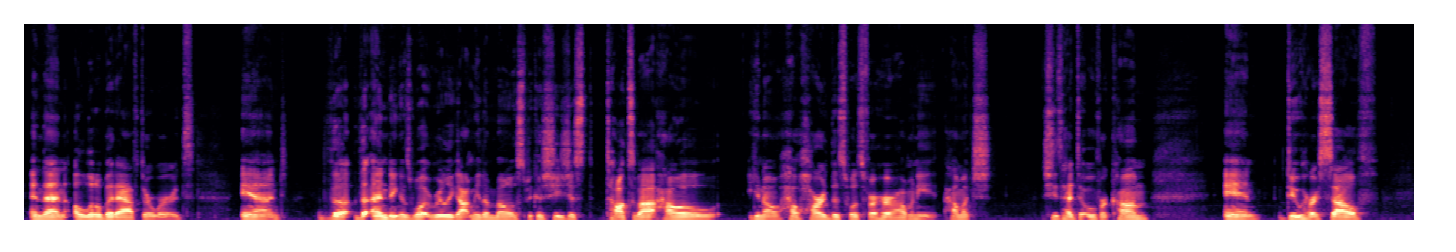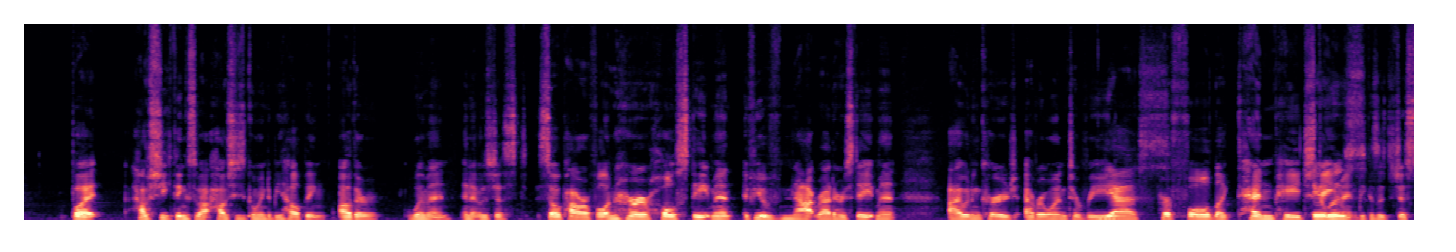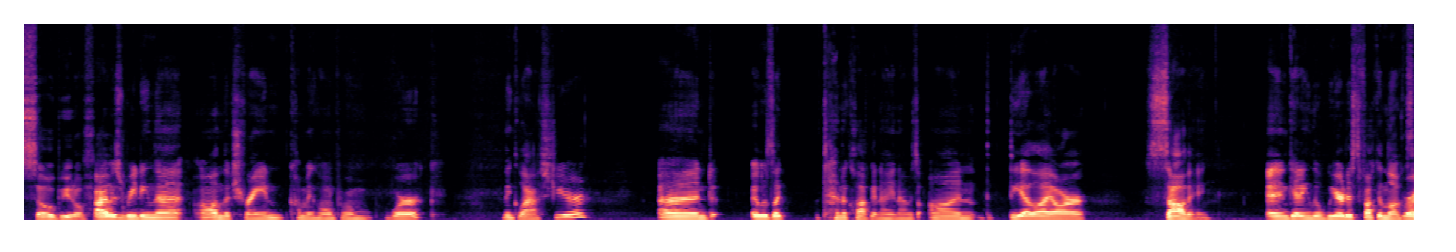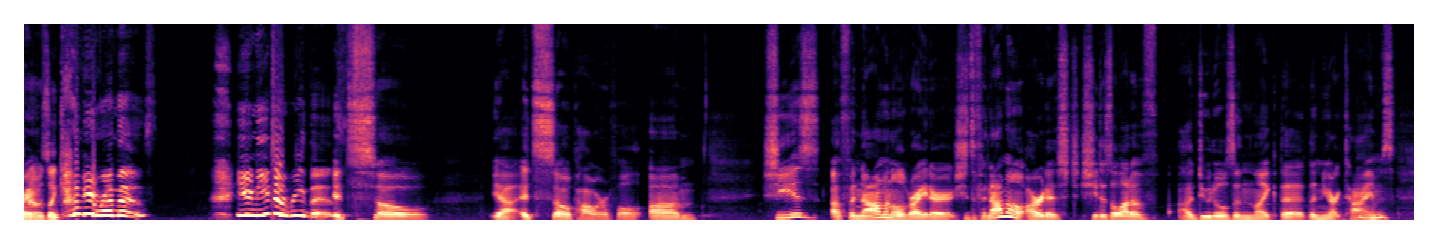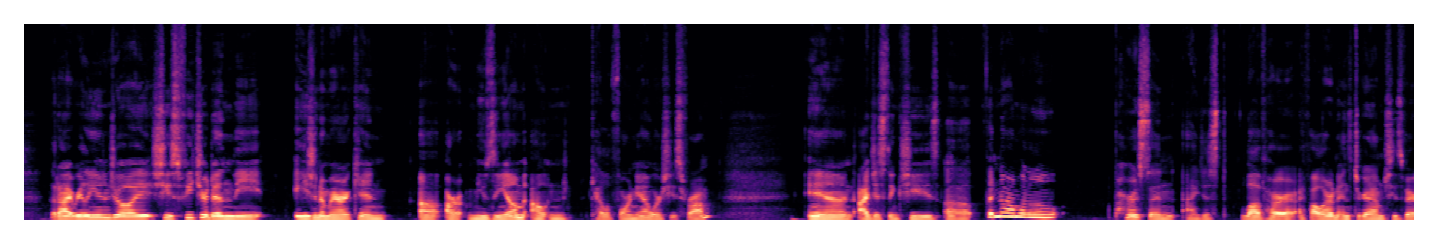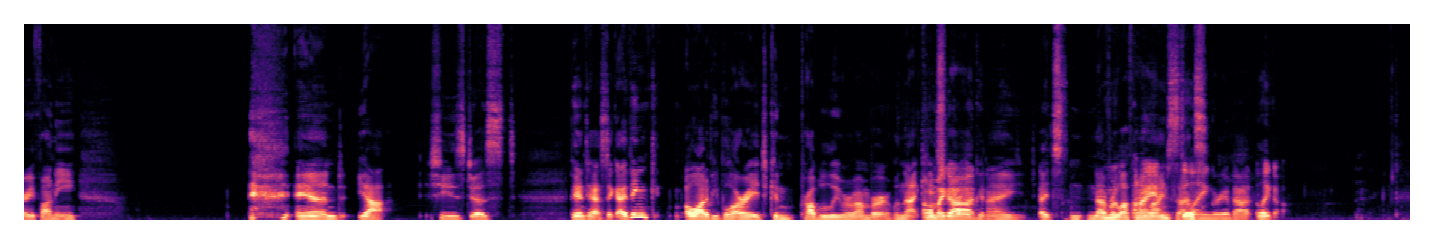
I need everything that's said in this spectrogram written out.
and then a little bit afterwards. And the the ending is what really got me the most because she just talks about how you know how hard this was for her, how many how much she's had to overcome and do herself, but how she thinks about how she's going to be helping other women and it was just so powerful and her whole statement if you have not read her statement i would encourage everyone to read Yes. her full like 10 page It was- statement because it's just so beautiful I was reading that on the train coming home from work, I think last year, and it was like ten o'clock at night, and I was on the LIRR sobbing and getting the weirdest fucking looks, and Right. I was like, "Have you read this? You need to read this." it's so yeah it's so powerful um she's a phenomenal writer. She's a phenomenal artist. She does a lot of uh, doodles in like the the new york times that i really enjoy. She's featured in the asian american uh, art museum out in california where she's from. And i just think she's a phenomenal person. I just love her. I follow her on instagram. She's very funny. And yeah she's just fantastic. I think a lot of people our age can probably remember when that case Oh my God. broke, and I it's never left my mind. I'm still angry about like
